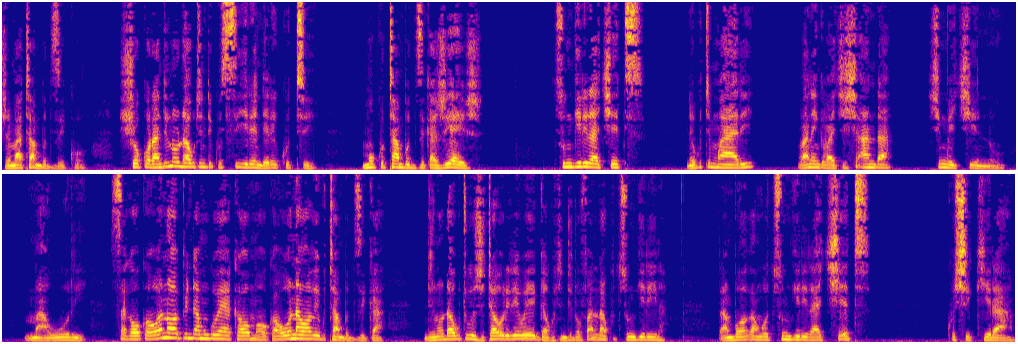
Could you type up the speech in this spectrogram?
zvematambudziko. Shoko randinoda kuti ndikusiyire nderekuti mukutambudzika zviya izvi. Tsungirira chete nekuti mwari vanenge vachishanda chimwe chinhu mauri. Saka ukaona wapinda munguva yakaoma ukaona wave kutambudzika ndinoda kuti uzvitaurire wega kuti ndinofanira kutsungirira. Ramba wakangotsungirira chete kusvikira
